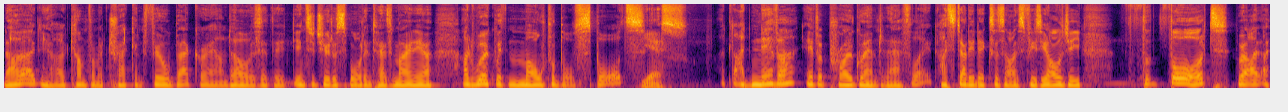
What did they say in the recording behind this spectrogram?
Now, I, you know, I come from a track and field background. I was at the Institute of Sport in Tasmania. I'd work with multiple sports. Yes. I'd- I'd never ever programmed an athlete. I studied exercise physiology. Th- thought, well, I-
